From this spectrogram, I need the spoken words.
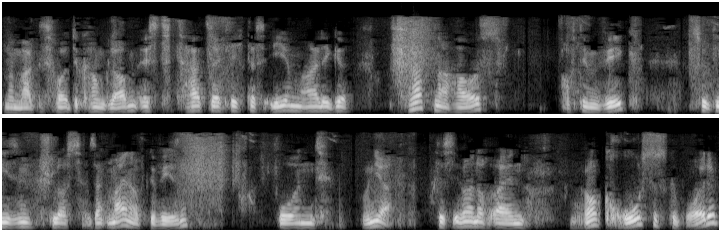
man mag es heute kaum glauben, ist tatsächlich das ehemalige Pförtnerhaus auf dem Weg zu diesem Schloss St. Meinhof gewesen. Und nun ja, es ist immer noch ein ja, großes Gebäude,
